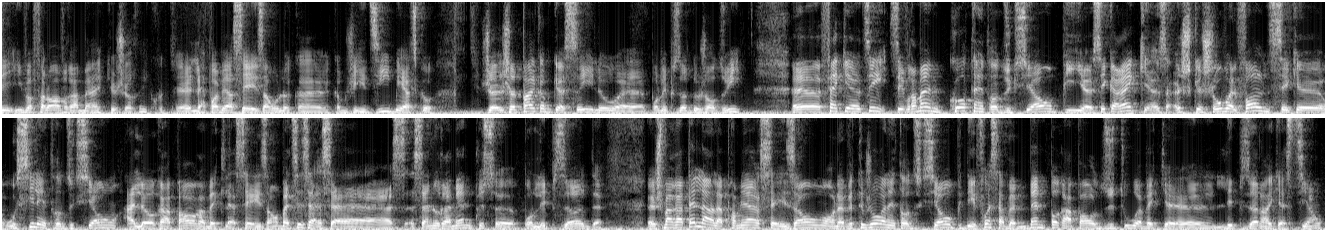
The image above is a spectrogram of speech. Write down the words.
il va falloir vraiment que je réécoute la première saison, comme, j'ai dit, mais en tout cas, je, je le parle comme que c'est pour l'épisode d'aujourd'hui. fait que, tu c'est vraiment une courte introduction, puis c'est correct. Ce que je trouve le fun, c'est que aussi l'introduction, a le rapport avec la saison. Ben, tu sais, ça, ça, nous ramène plus pour l'épisode. Euh, je me rappelle dans la première saison, on avait toujours une introduction, puis des fois, ça avait même pas rapport du tout avec euh, l'épisode en question.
